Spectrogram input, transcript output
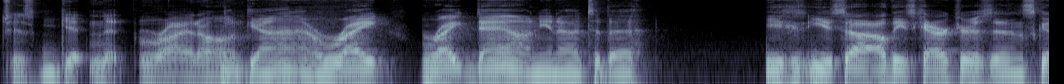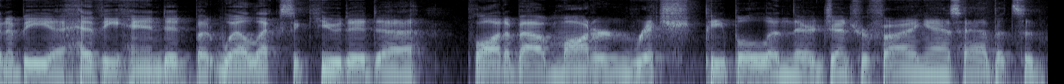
just getting it right on. gotta write write down you know to the you, you saw all these characters and it's going to be a heavy-handed but well executed uh, plot about modern rich people and their gentrifying ass habits and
